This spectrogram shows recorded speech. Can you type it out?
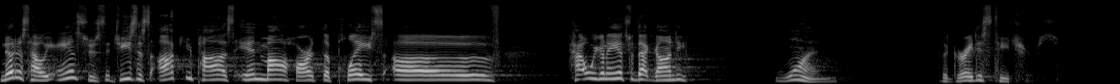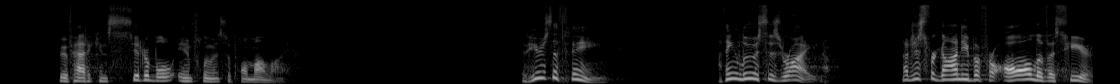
notice how he answers that Jesus occupies in my heart the place of. How are we going to answer that, Gandhi? One of the greatest teachers who have had a considerable influence upon my life. But here's the thing I think Lewis is right. Not just for Gandhi, but for all of us here.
